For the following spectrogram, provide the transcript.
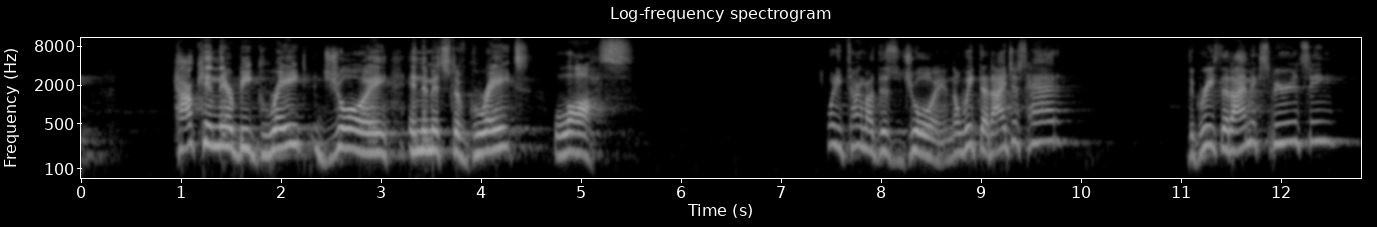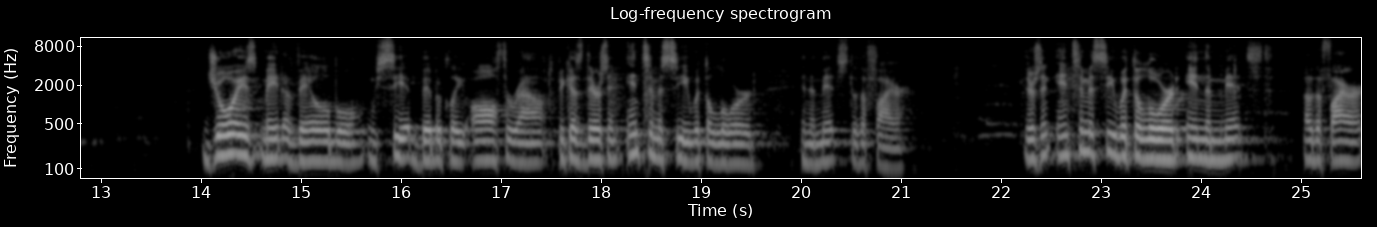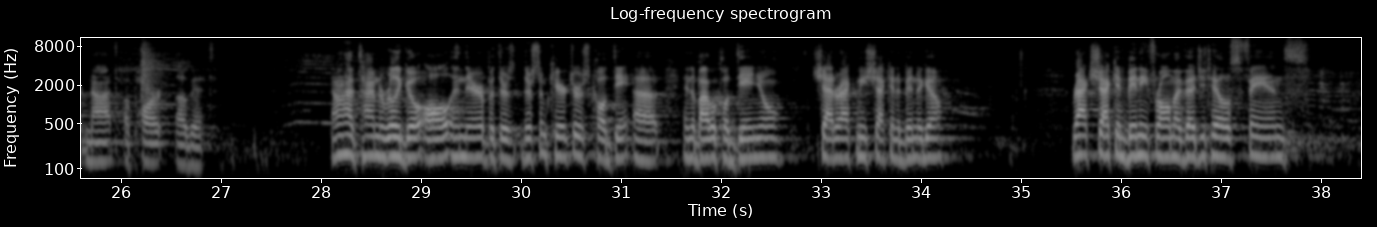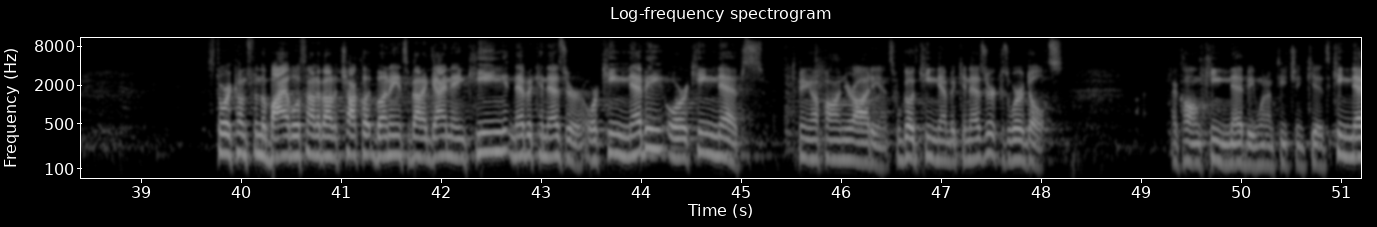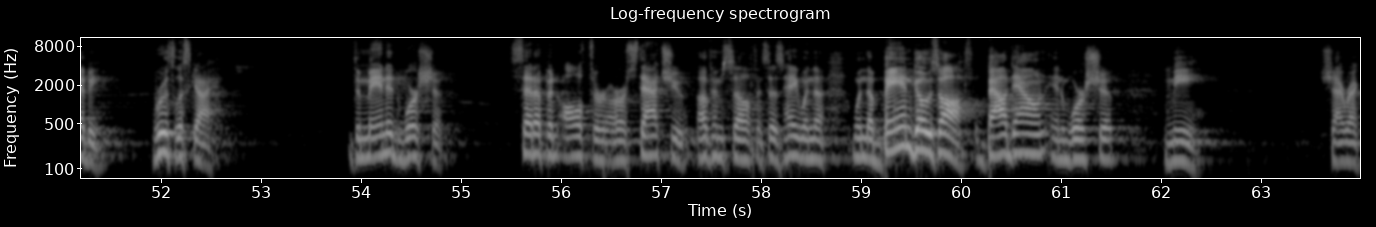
how can there be great joy in the midst of great loss? What are you talking about, this joy? In the week that I just had, the grief that I'm experiencing, joy is made available. We see it biblically all throughout because there's an intimacy with the Lord in the midst of the fire. There's an intimacy with the Lord in the midst of the fire, not a part of it. I don't have time to really go all in there, but there's, there's some characters called uh, in the Bible called Daniel, Shadrach, Meshach, and Abednego. Rack, Shack, and Benny for all my VeggieTales fans. Story comes from the Bible. It's not about a chocolate bunny. It's about a guy named King Nebuchadnezzar, or King Nebi, or King Nebs, depending upon your audience. We'll go with King Nebuchadnezzar because we're adults. I call him King Nebi when I'm teaching kids. King Nebi, ruthless guy, demanded worship set up an altar or a statue of himself and says, Hey, when the, when the band goes off, bow down and worship me. Shadrach,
